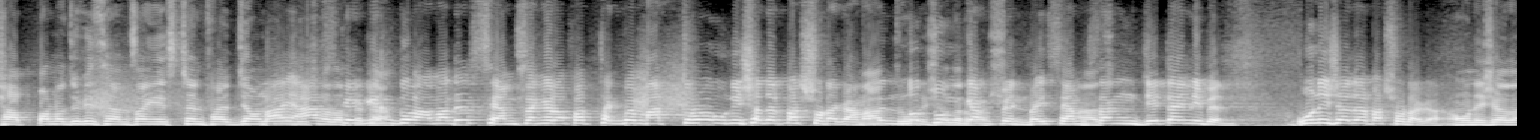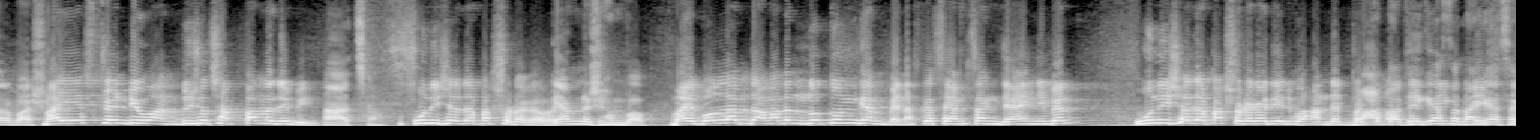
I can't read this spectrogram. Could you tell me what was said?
ছাপ্পান্ন GB Samsung S ten five G only ভাই আজকে কিন্তু আমাদের স্যামসাং এর অফার থাকবে মাত্র উনিশ হাজার পাঁচশো টাকা। আমাদের নতুন ক্যাম্পেইন ভাই স্যামসাং যেটাই নেবেন। উনিশ হাজার পাঁচশো টাকা। উনিশ হাজার পাঁচশো। ভাই এস টোয়েন্টি ওয়ান দুইশো ছাপ্পান্ন জিবি। আচ্ছা। উনিশ হাজার পাঁচশো টাকা ভাই। কেমনে সম্ভব? ভাই বললাম তো আমাদের নতুন ক্যাম্পেন আজকে স্যামসাং যাই নিবেন উনিশ হাজার পাঁচশো টাকা দিয়ে দিব হান্ড্রেড ঠিক আছে না গেছে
